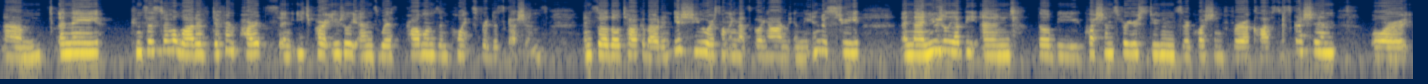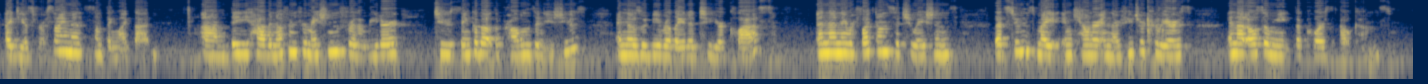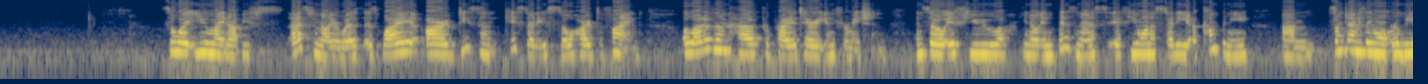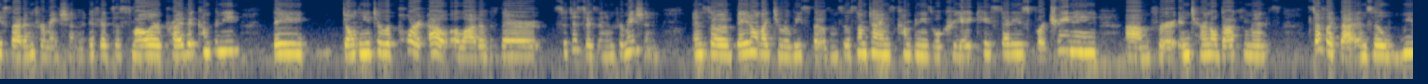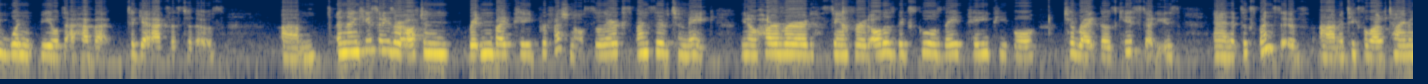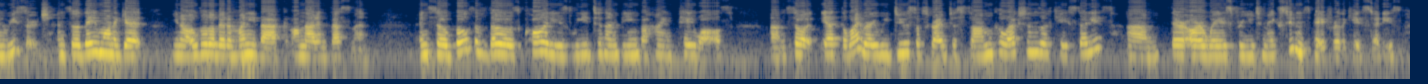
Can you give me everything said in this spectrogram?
um, and they consist of a lot of different parts and each part usually ends with problems and points for discussions. And so they'll talk about an issue or something that's going on in the industry and then usually at the end there'll be questions for your students or questions for a class discussion or ideas for assignments, something like that. Um, they have enough information for the reader to think about the problems and issues and those would be related to your class. And then they reflect on situations that students might encounter in their future careers and that also meet the course outcomes. So what you might not be as familiar with is why are decent case studies so hard to find? A lot of them have proprietary information. And so if you, you know, in business, if you want to study a company, um, sometimes they won't release that information. If it's a smaller private company, they don't need to report out a lot of their statistics and information. And so they don't like to release those. And so sometimes companies will create case studies for training, um, for internal documents, stuff like that. And so we wouldn't be able to have that, to get access to those. Um, and then case studies are often written by paid professionals, so they're expensive to make. You know, Harvard, Stanford, all those big schools, they pay people to write those case studies and it's expensive. Um, it takes a lot of time and research. And so they want to get, you know, a little bit of money back on that investment. And so both of those qualities lead to them being behind paywalls. Um, so at the library, we do subscribe to some collections of case studies. Um, there are ways for you to make students pay for the case studies,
